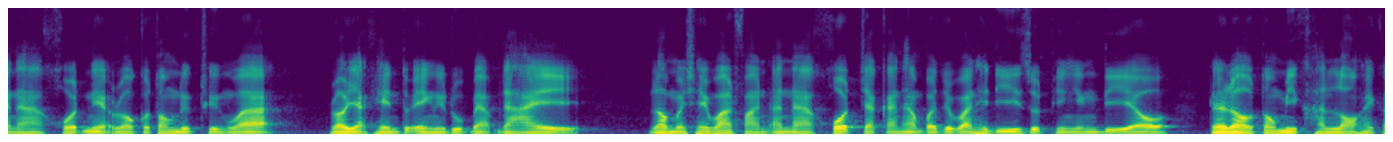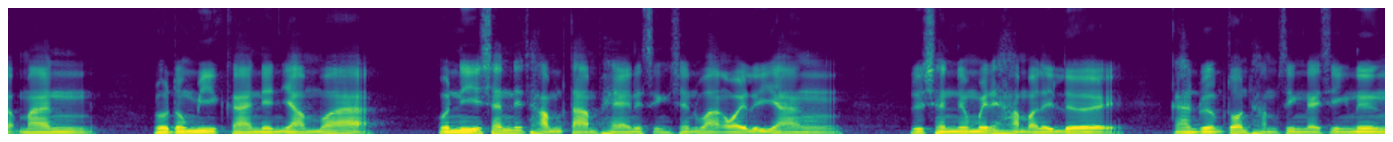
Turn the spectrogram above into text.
อนาคตเนี่ยเราก็ต้องนึกถึงว่าเราอยากเห็นตัวเองในรูปแบบใด เราไม่ใช่วาดฝันอนาคต จากการทำปัจจุบันให้ดีที่สุดเพียงอย่างเดียว แต่เราต้องมีคันลองให้กับมัน เราต้องมีการเน้นย้ำว่า วันนี้ฉันได้ทำตามแผนในสิ่งที่ฉันวางไว้หรือยัง หรือฉันยังไม่ได้ทำอะไรเลย การเริ่มต้นทำสิ่งใดสิ่งหนึ่ง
